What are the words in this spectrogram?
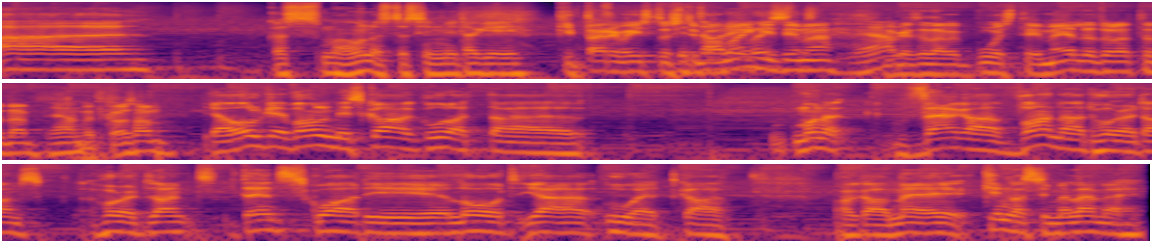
äh,. kas ma unustasin midagi? kitarrivõistlust juba mainisime, aga seda võib uuesti meelde tuletada, võtke osa. ja olge valmis ka kuulata mõned väga vanad Dance, Horror Dance, Squadi lood ja uued ka. aga me kindlasti me lähme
